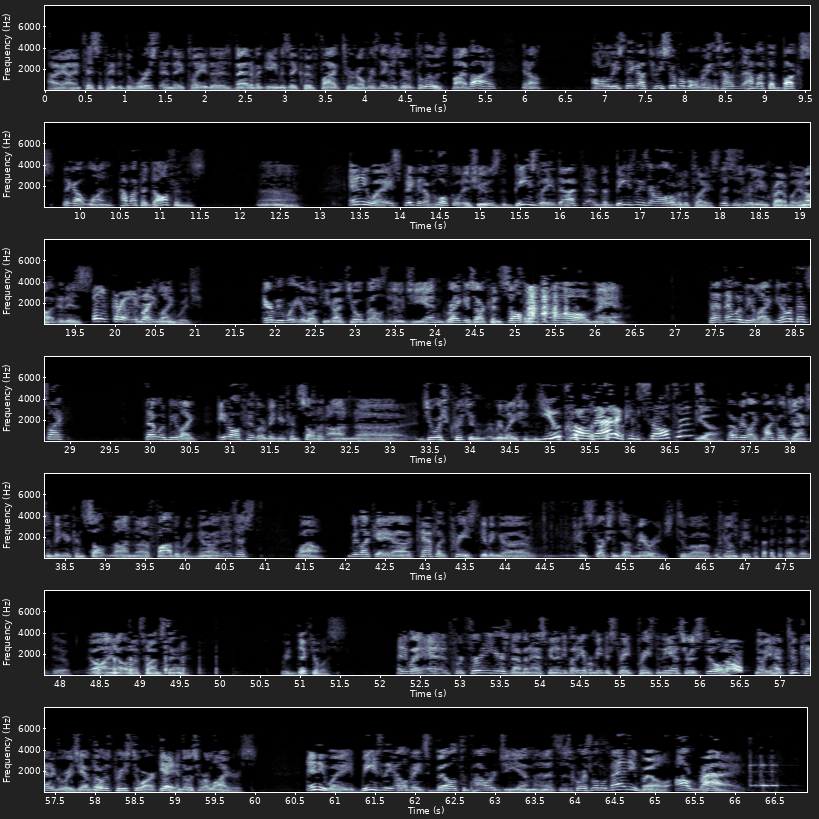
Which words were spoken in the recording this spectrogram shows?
I, I anticipated the worst, and they played as bad of a game as they could. Five turnovers, and they deserved to lose. Bye bye. You know. Although at least they got three Super Bowl rings. How, how about the Bucks? They got one. How about the Dolphins? Oh. Anyway, speaking of local issues, the Beasley, the, uh, the Beasleys are all over the place. This is really incredible. You know, what? it is in any language. Everywhere you look, you got Joe Bell's the new GM. Greg is our consultant. oh man, that that would be like, you know what that's like? That would be like Adolf Hitler being a consultant on uh, Jewish Christian relations. You call that a consultant? Yeah, that would be like Michael Jackson being a consultant on uh, fathering. You know, it, it just wow. It'd be like a uh, Catholic priest giving uh, instructions on marriage to uh, young people. and they do. Oh, I know. That's what I'm saying. Ridiculous. Anyway, for 30 years now, I've been asking anybody ever meet a straight priest, and the answer is still No. No, you have two categories. You have those priests who are gay and those who are liars. Anyway, Beasley elevates Bell to power GM, and this is, of course, little Maddie Bell. All right.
